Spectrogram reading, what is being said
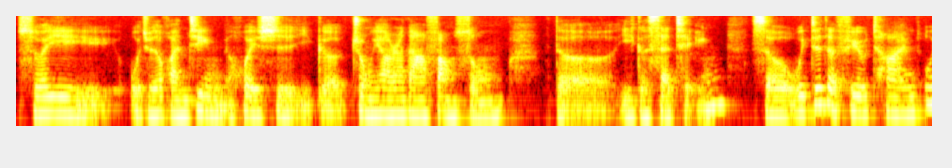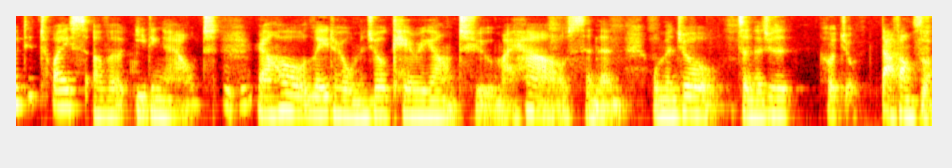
所以我觉得环境会是一个重要让大家放松的一个 setting。So we did a few times, we did twice of a eating out，、嗯、然后 later 我们就 carry on to my house，and then 我们就整个就是喝酒大放松，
